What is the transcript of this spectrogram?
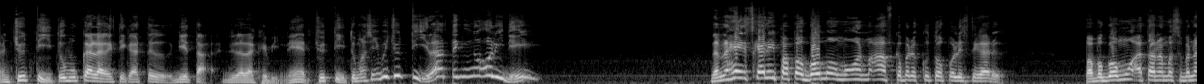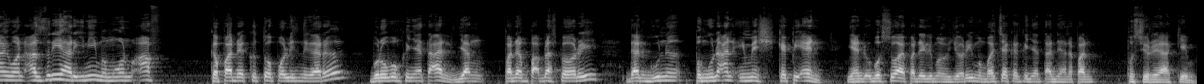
Kan cuti tu bukanlah erti kata dia tak di dalam kabinet. Cuti tu maksudnya bercuti lah. A holiday. Dan akhir sekali Papa Gomo mohon maaf kepada Ketua Polis Negara. Papa Gomo atau nama sebenar Wan Azri hari ini memohon maaf kepada Ketua Polis Negara berhubung kenyataan yang pada 14 Februari dan guna penggunaan imej KPN yang bersuai pada 15 Februari membacakan kenyataan di hadapan Prosedur Hakim.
